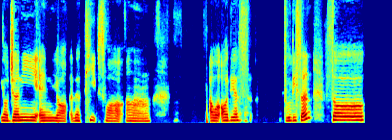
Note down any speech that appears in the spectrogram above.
your journey and your the tips for uh, our audience to listen. So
